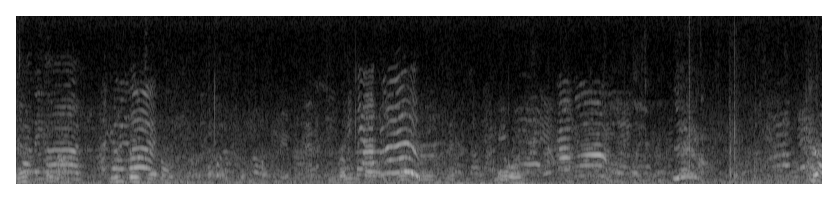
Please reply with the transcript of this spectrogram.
Yeah, three things happen when you throw the ball. You're running the ball, you're really good, or yeah, yeah.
